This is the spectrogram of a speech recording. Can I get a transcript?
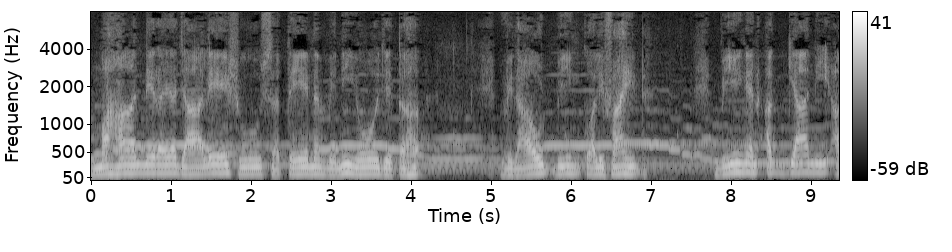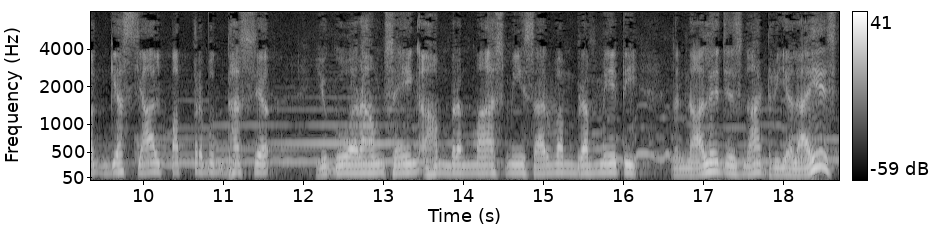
mahaniraya jaleshu satena viniyojitah without being qualified, being an agyani agyasyalpa prabuddhasya you go around saying Aham Brahmasmi Sarvam Brahmeti. The knowledge is not realized.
